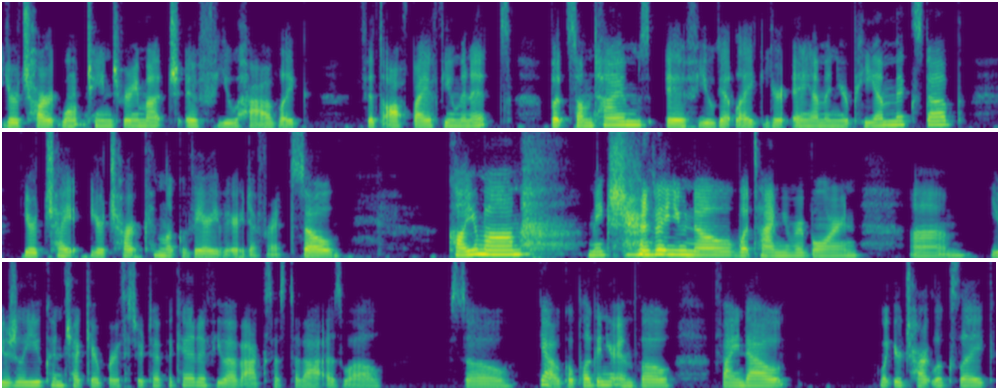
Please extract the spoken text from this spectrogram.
your chart won't change very much if you have like if it's off by a few minutes, but sometimes if you get like your AM and your PM mixed up, your chart your chart can look very very different. So call your mom, make sure that you know what time you were born. Um, usually you can check your birth certificate if you have access to that as well. So, yeah, go plug in your info, find out what your chart looks like.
